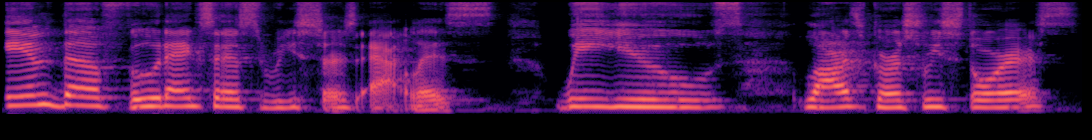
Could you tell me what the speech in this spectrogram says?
In the Food Access Research Atlas, we use large grocery stores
